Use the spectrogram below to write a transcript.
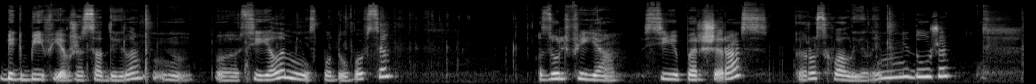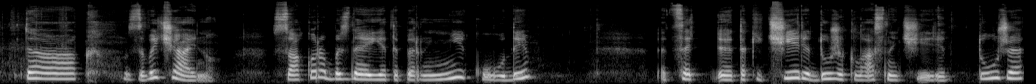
Бікбіф я вже садила, е, сіяла, мені сподобався. Зульфія сію перший раз, розхвалили мені дуже. Так, звичайно, сакура, без неї я тепер нікуди. Це е, такий чері, дуже класний чері, дуже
